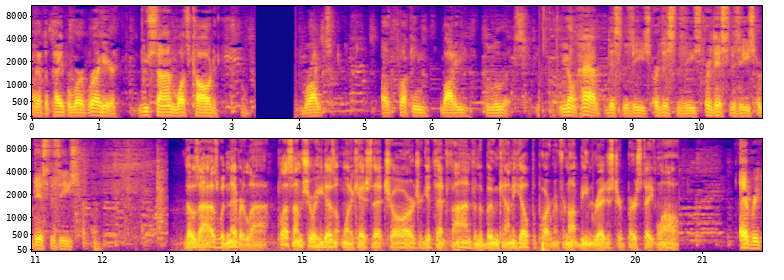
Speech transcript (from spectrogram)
I got the paperwork right here. You sign what's called rights of fucking body fluids. You don't have this disease or this disease or this disease or this disease. Those eyes would never lie. Plus, I'm sure he doesn't want to catch that charge or get that fine from the Boone County Health Department for not being registered per state law. Every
